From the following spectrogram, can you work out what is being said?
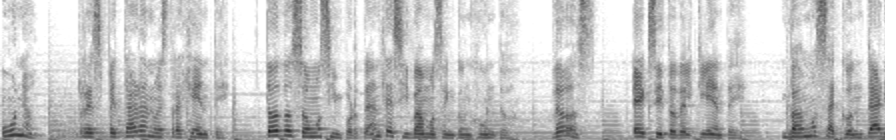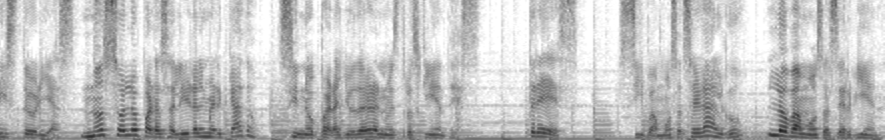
1. Respetar a nuestra gente. Todos somos importantes y vamos en conjunto. 2. Éxito del cliente. Vamos a contar historias, no solo para salir al mercado, sino para ayudar a nuestros clientes. 3. Si vamos a hacer algo, lo vamos a hacer bien.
